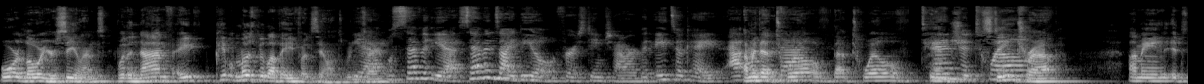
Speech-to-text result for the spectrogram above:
or lower your ceilings with a nine, eight. People, most people have eight foot ceilings. Would you yeah, say? well, seven. Yeah, seven's ideal for a steam shower, but eight's okay. I mean that twelve, that, that twelve inch 12 steam trap. I mean, it's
